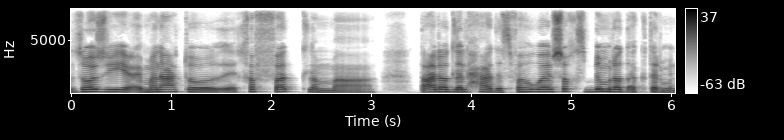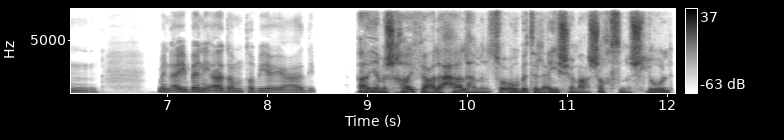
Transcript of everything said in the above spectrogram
زوجي مناعته خفت لما تعرض للحادث فهو شخص بمرض أكثر من من أي بني آدم طبيعي عادي. آية مش خايفة على حالها من صعوبة العيشة مع شخص مشلول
